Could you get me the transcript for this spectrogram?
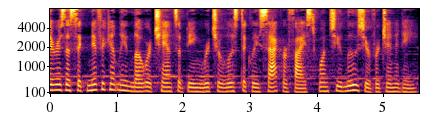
There is a significantly lower chance of being ritualistically sacrificed once you lose your virginity.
